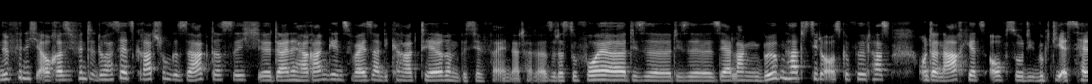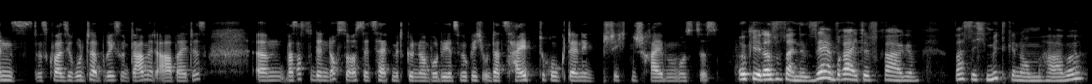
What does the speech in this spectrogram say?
Ne, finde ich auch. Also ich finde, du hast ja jetzt gerade schon gesagt, dass sich äh, deine Herangehensweise an die Charaktere ein bisschen verändert hat. Also dass du vorher diese, diese sehr langen Bögen hattest, die du ausgefüllt hast und danach jetzt auf so die wirklich die Essenz das quasi runterbrichst und damit arbeitest. Ähm, was hast du denn noch so aus der Zeit mitgenommen, wo du jetzt wirklich unter Zeitdruck deine Geschichten schreiben musstest? Okay, das ist eine sehr breite Frage. Was ich mitgenommen habe.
